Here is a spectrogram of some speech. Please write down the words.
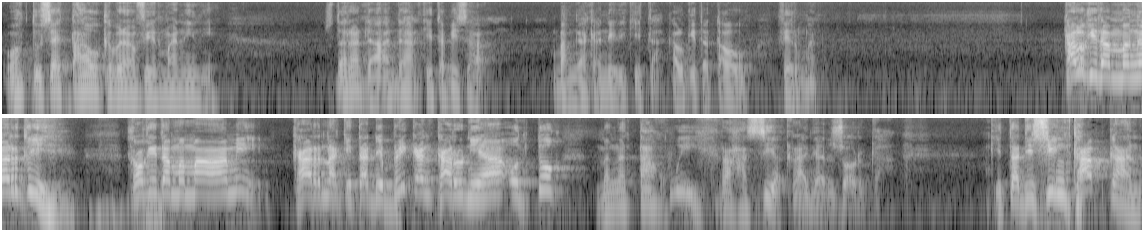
waktu saya tahu kebenaran firman ini, saudara tidak ada kita bisa banggakan diri kita kalau kita tahu firman. Kalau kita mengerti, kalau kita memahami karena kita diberikan karunia untuk mengetahui rahasia kerajaan sorga. Kita disingkapkan,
